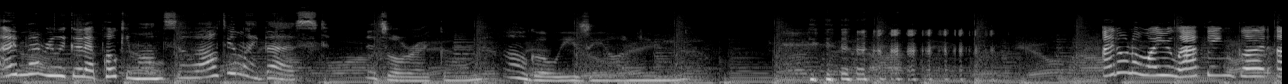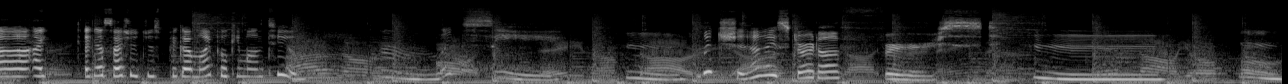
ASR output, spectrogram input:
I'm not really good at Pokemon, so I'll do my best. It's alright, Gon. I'll go easy on you. I don't know why you're laughing, but uh, I, I guess I should just pick out my Pokemon too. Which should I start off first? Hmm. Hmm.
